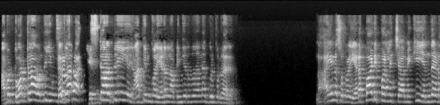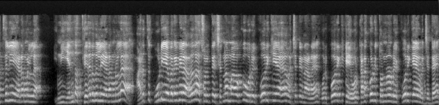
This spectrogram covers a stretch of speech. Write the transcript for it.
அப்ப டோட்டலா வந்து இவங்க அதிமுக இடம் அப்படிங்கிறது தானே குறிப்பிடுறாரு. நான் என்ன சொல்றேன்? எடப்பாடி பழனிசாமிக்கு எந்த இடத்துலயும் இடம் இல்ல நீ எந்த தேர்தல் இடம் இல்ல. அடுத்து கூடிய விரைவில் அதை தான் சொல்லிட்டேன். சின்னம்மாவுக்கு ஒரு கோரிக்கையாக வச்சுட்டேன் நான். ஒரு கோரிக்கை ஒரு கடக்கோடி தொண்டனுடைய கோரிக்கையாக வச்சுட்டேன்.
